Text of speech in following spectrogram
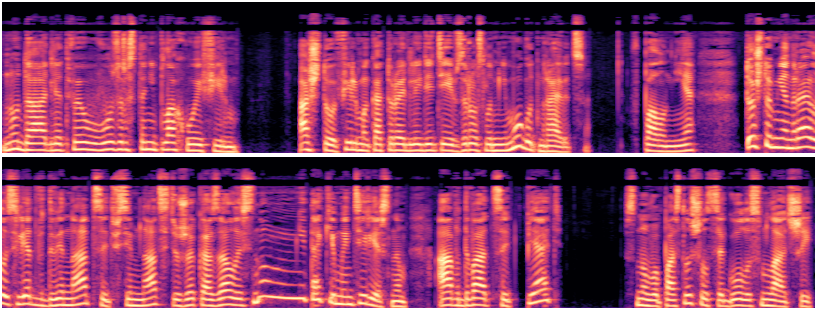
«Ну да, для твоего возраста неплохой фильм». «А что, фильмы, которые для детей и взрослым не могут нравиться?» «Вполне. То, что мне нравилось лет в двенадцать, в семнадцать, уже казалось, ну, не таким интересным. А в двадцать пять...» Снова послышался голос младший.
